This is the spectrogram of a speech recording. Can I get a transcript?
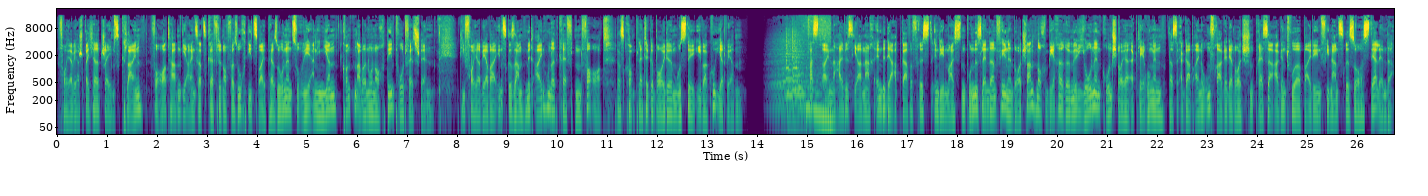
Feuerwehrsprecher James Klein. Vor Ort haben die Einsatzkräfte noch versucht, die zwei Personen zu reanimieren, konnten aber nur noch den Tod feststellen. Die Feuerwehr war insgesamt mit 100 Kräften vor Ort. Das komplette Gebäude musste evakuiert werden. Fast ein halbes Jahr nach Ende der Abgabefrist in den meisten Bundesländern fehlen in Deutschland noch mehrere Millionen Grundsteuererklärungen. Das ergab eine Umfrage der deutschen Presseagentur bei den Finanzressorts der Länder.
